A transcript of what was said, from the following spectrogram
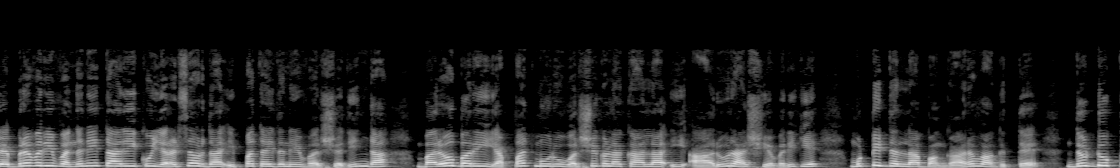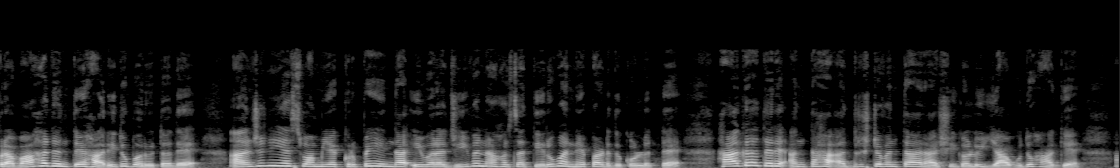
February ಒಂದನೇ ತಾರೀಕು ಎರಡು ಸಾವಿರದ ಇಪ್ಪತ್ತೈದನೇ ವರ್ಷದಿಂದ ಬರೋಬ್ಬರಿ ಎಪ್ಪತ್ತ್ಮೂರು ವರ್ಷಗಳ ಕಾಲ ಈ ಆರು ರಾಶಿಯವರಿಗೆ ಮುಟ್ಟಿದ್ದೆಲ್ಲ ಬಂಗಾರವಾಗುತ್ತೆ. ದುಡ್ಡು ಪ್ರವಾಹದಂತೆ ಹರಿದು ಬರುತ್ತದೆ. ಆಂಜನೇಯ ಸ್ವಾಮಿಯ ಕೃಪೆಯಿಂದ ಇವರ ಜೀವನ ಹೊಸ ತಿರುವನ್ನೇ ಪಡೆದುಕೊಳ್ಳುತ್ತೆ. ಹಾಗಾದರೆ ಅಂತಹ ಅದೃಷ್ಟವಂತ ರಾಶಿಗಳು ಯಾವುದು ಹಾಗೆ?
